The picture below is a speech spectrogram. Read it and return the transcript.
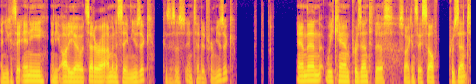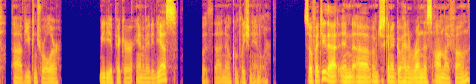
And you can say any, any audio, etc. I'm going to say music because this is intended for music. And then we can present this. So I can say self present uh, view controller, media picker, animated yes, with uh, no completion handler. So if I do that, and uh, I'm just going to go ahead and run this on my phone.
